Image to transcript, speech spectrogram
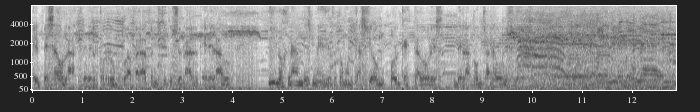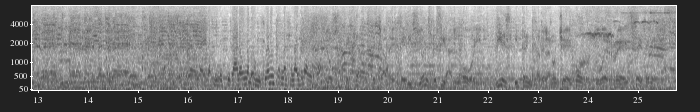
el pesado lastre del corrupto aparato institucional heredado y los grandes medios de comunicación orquestadores de la contrarrevolución. Investigar a una Comisión Internacional de la Verdad. Los pecados de Chávez, edición especial, hoy, 10 y 30 de la noche, por tu RCTV.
